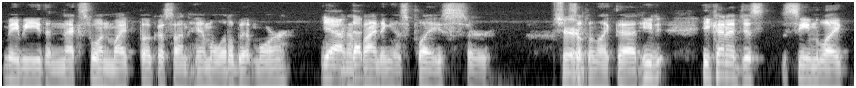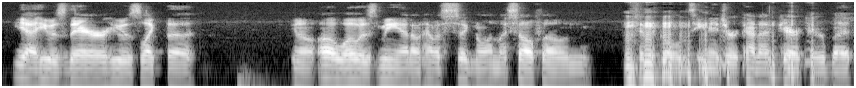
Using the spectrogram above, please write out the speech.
maybe the next one might focus on him a little bit more, Yeah, kind of that, finding his place or Sure. something like that. He he kind of just seemed like, yeah, he was there. He was like the, you know, oh woe is me, I don't have a signal on my cell phone. Typical teenager kind of character, but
